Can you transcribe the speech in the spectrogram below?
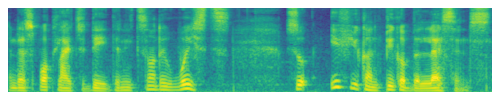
in the spotlight today then it's not a waste. So if you can pick up the lessons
